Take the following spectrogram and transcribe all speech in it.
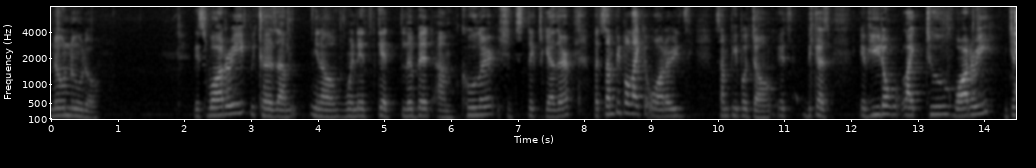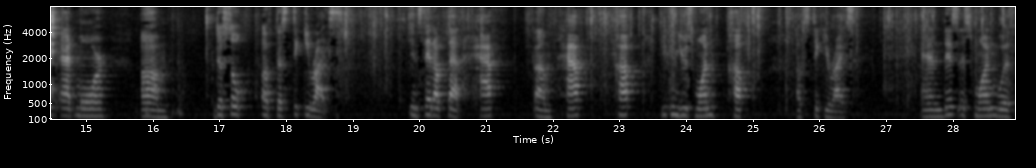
no noodle. It's watery because um you know when it get a little bit um cooler it should stick together. But some people like it watery, some people don't. It's because if you don't like too watery, just add more um the soak of the sticky rice instead of that half um, half cup you can use one cup of sticky rice and this is one with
